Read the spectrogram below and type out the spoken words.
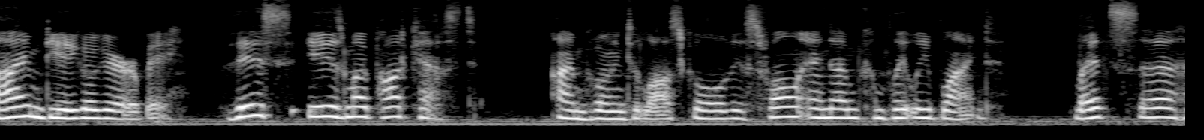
I'm Diego Garibay. This is my podcast. I'm going to law school this fall and I'm completely blind. Let's uh,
